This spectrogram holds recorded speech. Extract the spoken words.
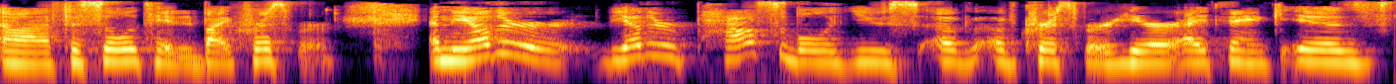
uh, facilitated by CRISPR. And the other the other possible use of, of CRISPR here, I think, is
